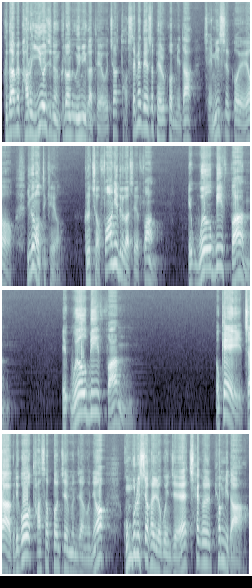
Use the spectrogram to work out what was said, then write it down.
그 다음에 바로 이어지는 그런 의미 같아요. 그렇죠? 덧셈에 대해서 배울 겁니다. 재미있을 거예요. 이건 어떻게 해요? 그렇죠. fun이 들어갔어요. fun. It will be fun. It will be fun. 오케이. 자, 그리고 다섯 번째 문장은요. 공부를 시작하려고 이제 책을 펴니다.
